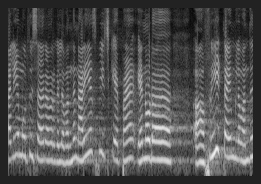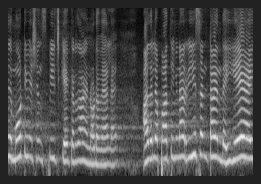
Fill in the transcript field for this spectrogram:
கலியமூர்த்தி சார் அவர்களை வந்து நிறைய ஸ்பீச் கேட்பேன். என்னோட ஃப்ரீ டைமில் வந்து மோட்டிவேஷன் ஸ்பீச் கேட்குறது தான் என்னோட வேலை. அதில் பார்த்தீங்கன்னா ரீசண்டாக இந்த ஏஐ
